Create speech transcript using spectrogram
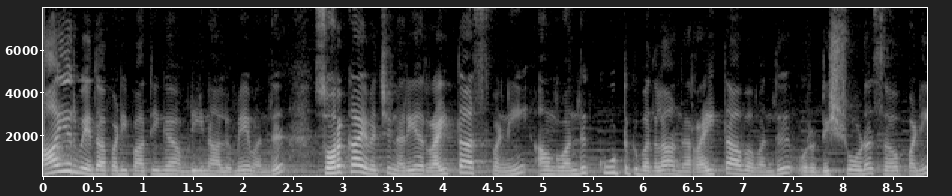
ஆயுர்வேதா படி பார்த்தீங்க அப்படின்னாலுமே வந்து சொரக்காயை வச்சு நிறைய ரைத்தாஸ் பண்ணி அவங்க வந்து கூட்டுக்கு பதிலாக அந்த ரைத்தாவை வந்து ஒரு டிஷ்ஷோட சர்வ் பண்ணி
